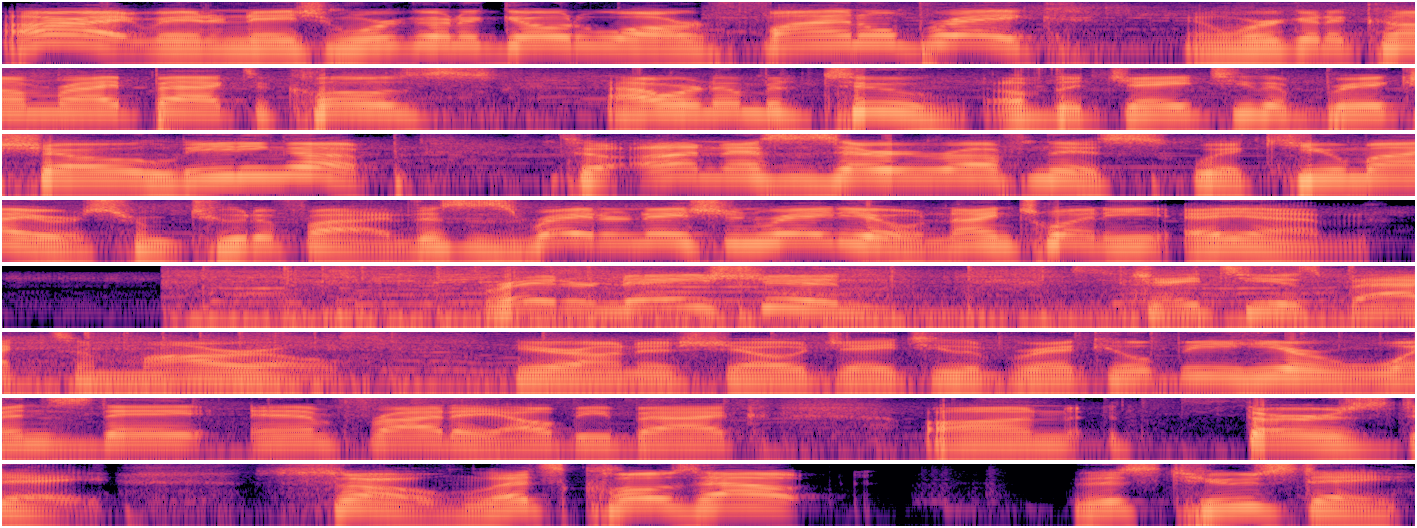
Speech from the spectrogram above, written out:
All right, Raider Nation, we're going to go to our final break, and we're going to come right back to close hour number two of the JT the Brick Show, leading up to unnecessary roughness with Q Myers from two to five. This is Raider Nation Radio, 920 AM. Raider Nation, JT is back tomorrow. here on his show, JT the Brick. He'll be here Wednesday and Friday. I'll be back on Thursday. So let's close out this Tuesday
